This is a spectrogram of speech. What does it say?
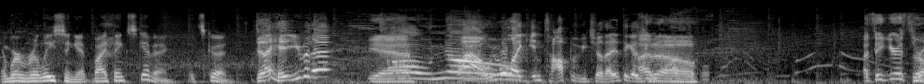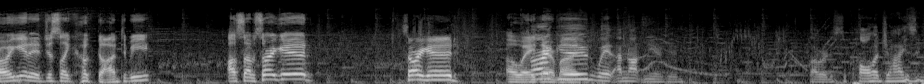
and we're releasing it by Thanksgiving. It's good. Did I hit you with that? Yeah. Oh no! Wow, we were like in top of each other. I didn't think I was I know. possible. I think you're throwing it and it just like hooked on to me. Also, I'm sorry, good. Sorry, good. Oh wait, Sorry, never mind. dude. Wait, I'm not near, dude. Thought we were just apologizing.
